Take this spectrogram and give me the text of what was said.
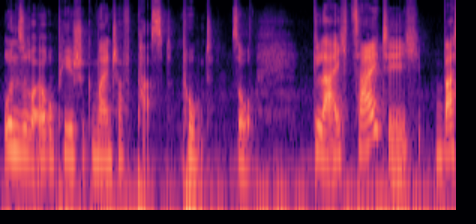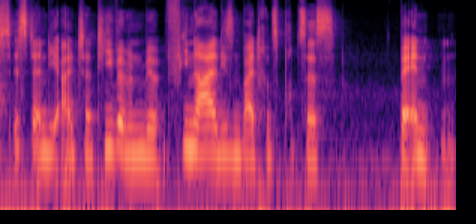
unsere europäische Gemeinschaft passt. Punkt. So. Gleichzeitig, was ist denn die Alternative, wenn wir final diesen Beitrittsprozess beenden?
